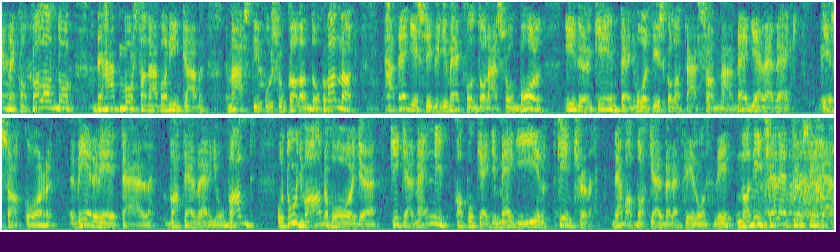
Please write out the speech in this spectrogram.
ezek a kalandok, de hát mostanában inkább más típusú kalandok vannak, hát egészségügyi megfontolásokból időnként egy volt iskolatársamnál megjelenek, és akkor vérvétel, whatever you want, ott úgy van, hogy ki kell menni, kapok egy megírt kémcsövet. Nem abba kell bele célozni, na nincs jelentősége.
